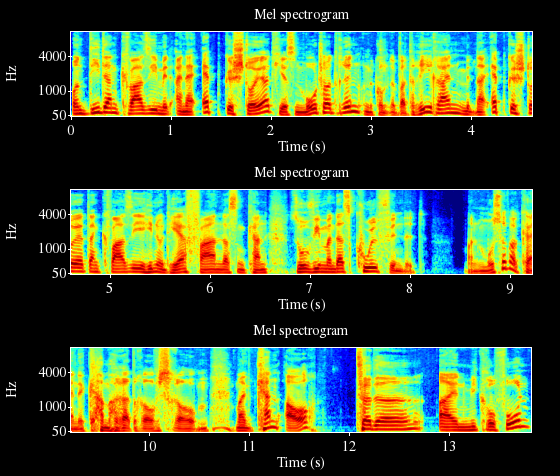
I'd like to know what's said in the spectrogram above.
und die dann quasi mit einer App gesteuert, hier ist ein Motor drin und kommt eine Batterie rein, mit einer App gesteuert dann quasi hin und her fahren lassen kann, so wie man das cool findet. Man muss aber keine Kamera draufschrauben. Man kann auch, tada, ein Mikrofon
